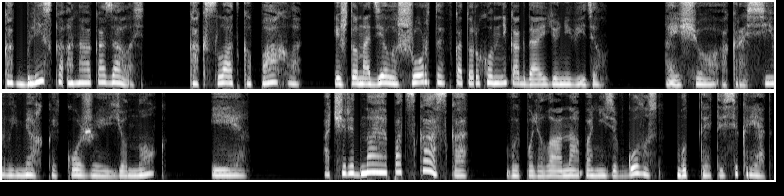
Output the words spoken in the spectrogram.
как близко она оказалась как сладко пахло и что надела шорты, в которых он никогда ее не видел. А еще о красивой мягкой коже ее ног и... «Очередная подсказка!» — выпалила она, понизив голос, будто это секрет.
